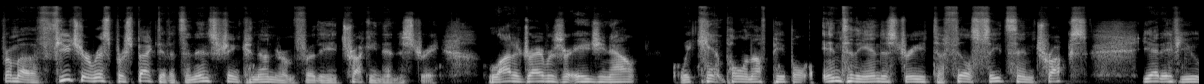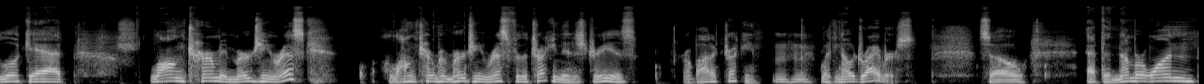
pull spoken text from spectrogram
from a future risk perspective, it's an interesting conundrum for the trucking industry. A lot of drivers are aging out. We can't pull enough people into the industry to fill seats in trucks. Yet, if you look at long term emerging risk, a long term emerging risk for the trucking industry is robotic trucking Mm-hmm. with no drivers. So, at the number one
